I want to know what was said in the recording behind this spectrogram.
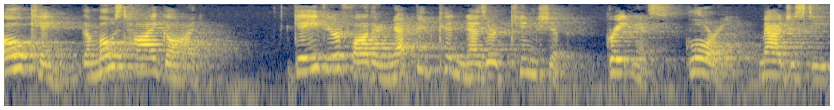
O king, the most high God, gave your father Nebuchadnezzar kingship, greatness, glory, majesty.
